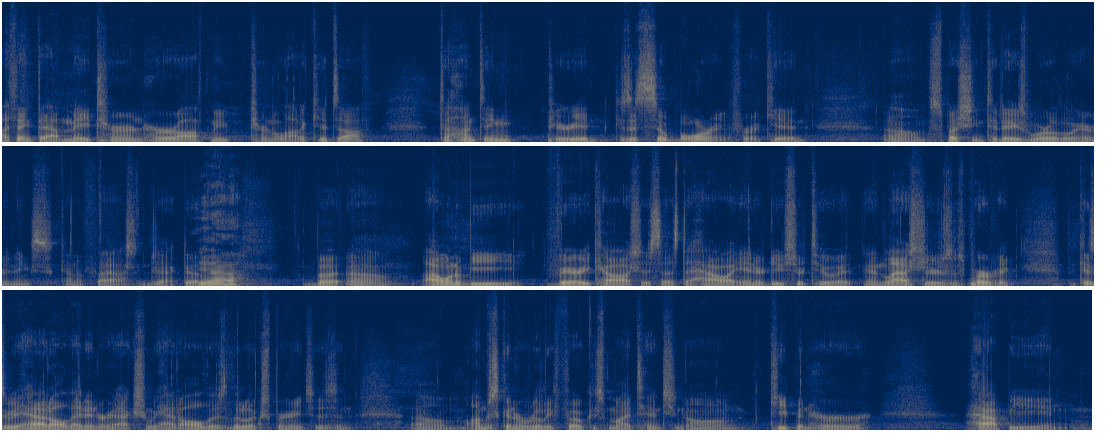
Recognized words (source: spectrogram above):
I think that may turn her off. May turn a lot of kids off to hunting. Period, because it's so boring for a kid, um, especially in today's world where everything's kind of fast and jacked up Yeah. but um, I want to be very cautious as to how I introduce her to it. And last year's was perfect because we had all that interaction, we had all those little experiences, and um, I'm just going to really focus my attention on keeping her happy and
